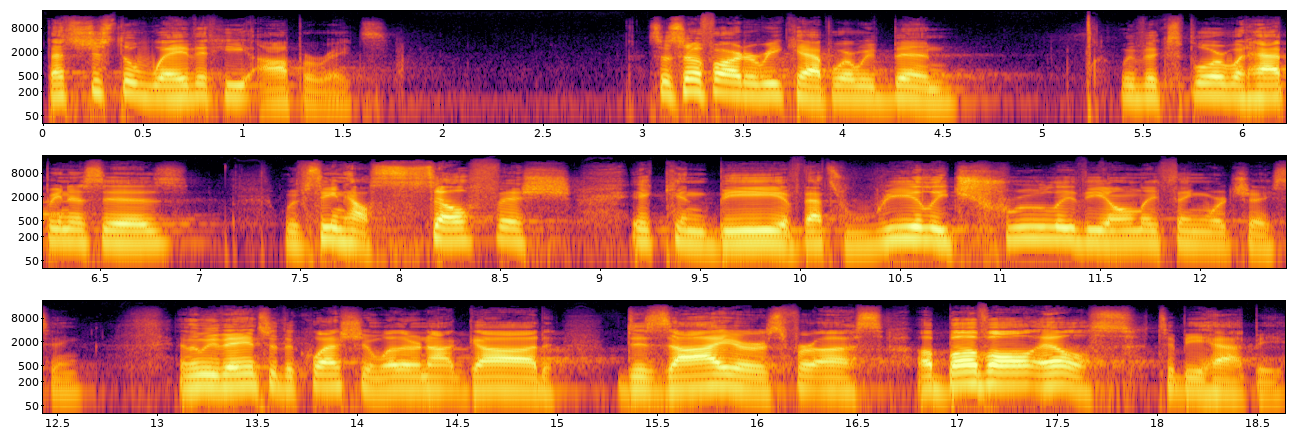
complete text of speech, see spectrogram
That's just the way that he operates. So, so far to recap where we've been, we've explored what happiness is, We've seen how selfish it can be if that's really, truly the only thing we're chasing. And then we've answered the question whether or not God desires for us, above all else, to be happy.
